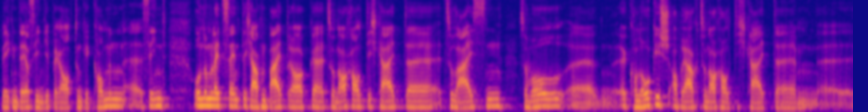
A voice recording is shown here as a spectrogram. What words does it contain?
wegen der sie in die Beratung gekommen äh, sind und um letztendlich auch einen Beitrag äh, zur Nachhaltigkeit äh, zu leisten sowohl äh, ökologisch, aber auch zur Nachhaltigkeit ähm, äh,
